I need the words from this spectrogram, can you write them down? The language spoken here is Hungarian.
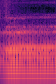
Uh...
